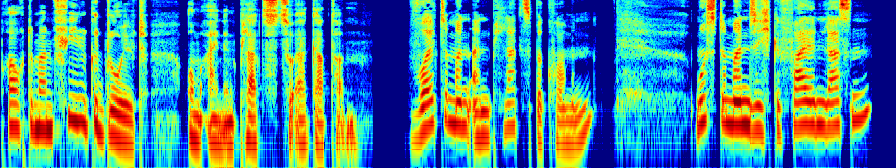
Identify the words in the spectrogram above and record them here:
brauchte man viel Geduld, um einen Platz zu ergattern. Wollte man einen Platz bekommen, musste man sich gefallen lassen,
